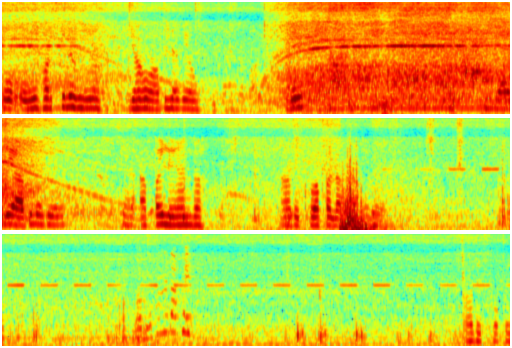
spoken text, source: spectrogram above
ਤੋਂ ਉਹ ਫੜ ਕੇ ਲਿਆਉਣੇ ਆ ਜਾਂ ਉਹ ਆਪ ਲੈ ਕੇ ਆਓ। ਦੇ। ਕਹਿੰਦੇ ਆਪ ਹੀ ਲੈ ਕੇ ਆਓ। ਚੱਲ ਆਪਾਂ ਹੀ ਲੈ ਆਂਦਾ। ਆ ਦੇਖੋ ਆਪਾਂ ਲਾ ਦਿੰਦੇ ਆ ਦੇਖੋ ਆਪਾਂ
